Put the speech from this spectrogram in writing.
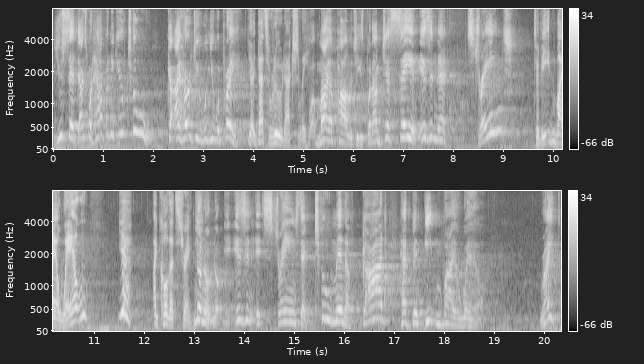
you said that's what happened to you too. I heard you when you were praying. Yeah, that's rude, actually. Well, my apologies, but I'm just saying, isn't that strange? To be eaten by a whale? Yeah, I'd call that strange. No, no, no. Isn't it strange that two men of God have been eaten by a whale? Right?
